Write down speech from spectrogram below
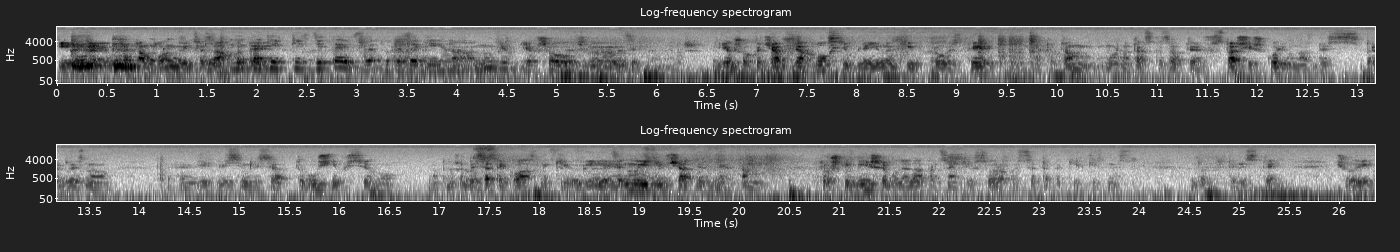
і е, вже там плануються Яка заходи. кількість дітей буде задіяна? Ну, якщо, е, якщо хоча б для хлопців, для юнаків провести, то там, можна так сказати, в старшій школі у нас десь приблизно е, 80 учнів всього, наприклад, десятикласників. І, ну і дівчат із них там трошки більше буде, да, процентів 40, ось це така кількість до 50 чоловік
